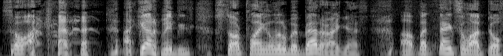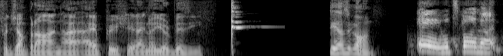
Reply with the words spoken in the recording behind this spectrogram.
so I gotta, I gotta maybe start playing a little bit better, I guess. Uh, but thanks a lot, Bill, for jumping on. I, I appreciate it. I know you're busy. Hey, how's it going? Hey, what's going on?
